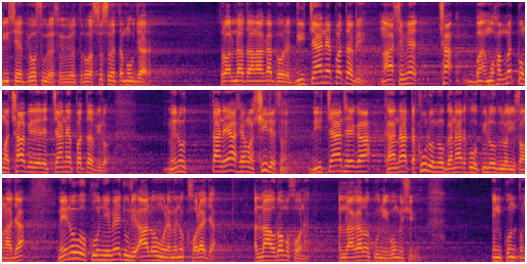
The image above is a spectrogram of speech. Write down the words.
လီဆယ်ပြောစုတယ်ဆိုပြီးတော့သူတို့ကဆွဆွဲတမှုတ်ကြတယ်ဆိုတော့အလ္လာဟ်တာလာကပြောတယ်ဒီကျမ်းနဲ့ပတ်သက်ပြီးငါရှင်မြတ်ချမုဟမ္မဒ်ပေါ်မှာချပေးလိုက်တဲ့ကျမ်းနဲ့ပတ်သက်ပြီးတော့မင်းတို့တန်တရားထဲမှာရှိတယ်ဆိုရင်ဒီကျမ်းထဲကခန္ဓာတစ်ခုလိုမျိုးခန္ဓာတစ်ခုကိုပြုလုပ်ပြီးတော့ယူဆောင်လာကြမင်းတို့ကိုကူညီမဲ့သူတွေအားလုံးကိုလည်းမင်းတို့ခေါ်လိုက်ကြအလ္လာဟ်တော့မခေါ်နဲ့အလ္လာဟ်ကတော့ကူညီဖို့မရှိဘူး in kuntum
